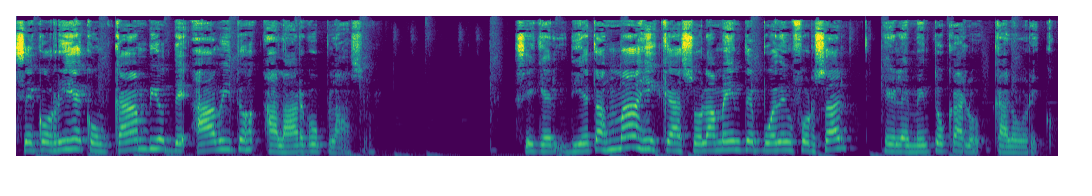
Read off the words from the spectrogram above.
se corrige con cambios de hábitos a largo plazo. Así que dietas mágicas solamente pueden forzar el elemento calórico.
